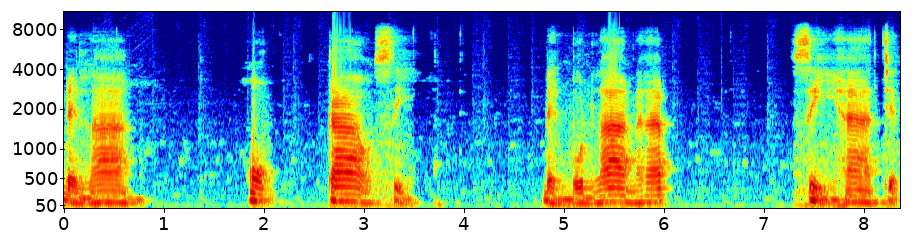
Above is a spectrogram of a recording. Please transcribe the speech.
เด่นล่างห กเก้าสี่เด่นบนล่างนะครับสี่ห้าเจ็ด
